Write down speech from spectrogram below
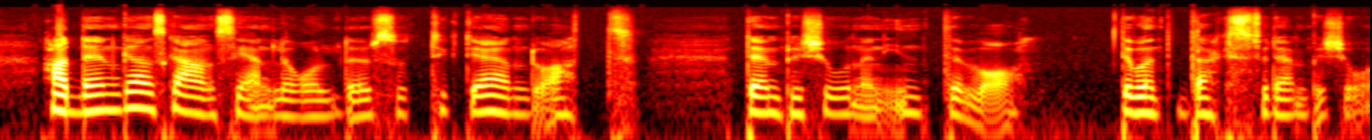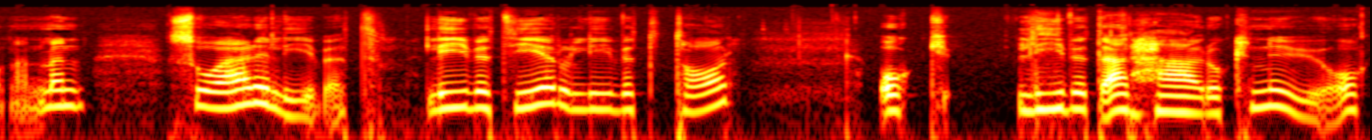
hade en ganska ansenlig ålder så tyckte jag ändå att den personen inte var, det var inte dags för den personen. Men så är det livet. Livet ger och livet tar. Och livet är här och nu. Och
